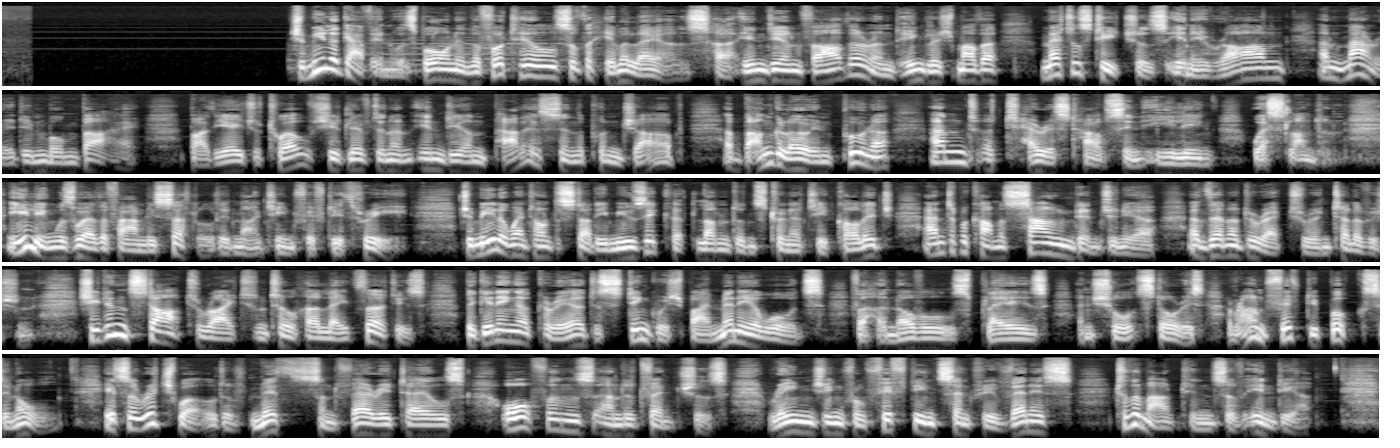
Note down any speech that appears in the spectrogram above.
Jamila Gavin was born in the foothills of the Himalayas. Her Indian father and English mother met as teachers in Iran and married in Mumbai. By the age of 12, she'd lived in an Indian palace in the Punjab, a bungalow in Pune, and a terraced house in Ealing, West London. Ealing was where the family settled in 1953. Jamila went on to study music at London's Trinity College and to become a sound engineer and then a director in television. She didn't start to write until her late 30s, beginning a career distinguished by many awards for her novels, plays, and short stories, around 50 books in all. It's a rich world of myths and fairy tales, orphans and adventures, ranging from 15th century Venice to the mountains of India.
